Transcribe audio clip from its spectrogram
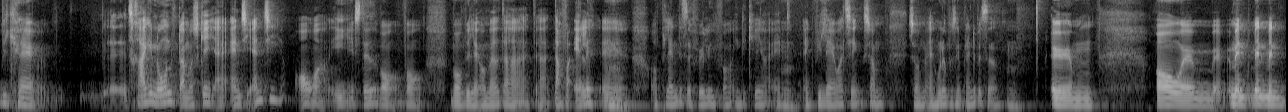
vi kan øh, trække nogen, der måske er anti-anti, over i et sted, hvor, hvor, hvor vi laver mad, der, der, der er for alle. Øh, mm. Øh, og plante selvfølgelig for at indikere, at, mm. at vi laver ting, som, som er 100% plantebaseret. Mm. Øhm, og, øh, men, men, men,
